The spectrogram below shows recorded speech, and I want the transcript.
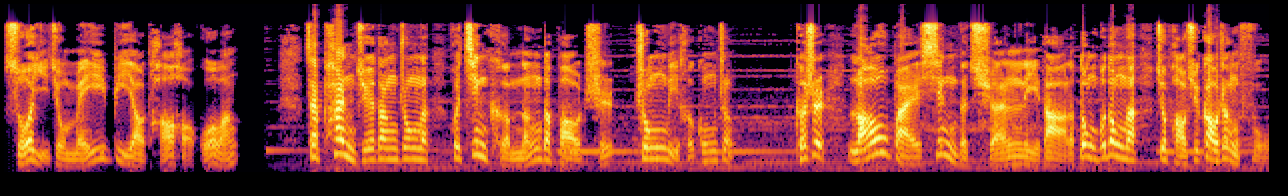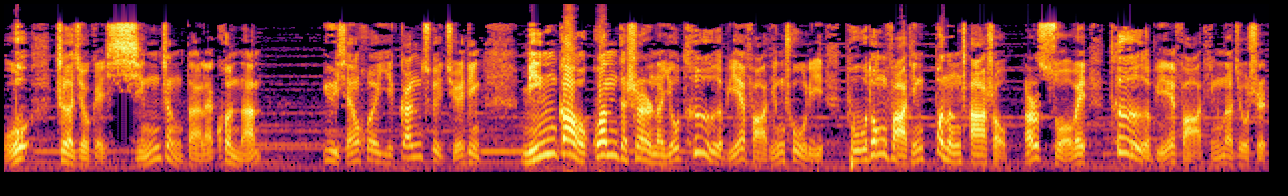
所以就没必要讨好国王。在判决当中呢，会尽可能的保持中立和公正。可是老百姓的权力大了，动不动呢就跑去告政府，这就给行政带来困难。御前会议干脆决定，民告官的事儿呢由特别法庭处理，普通法庭不能插手。而所谓特别法庭呢，就是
